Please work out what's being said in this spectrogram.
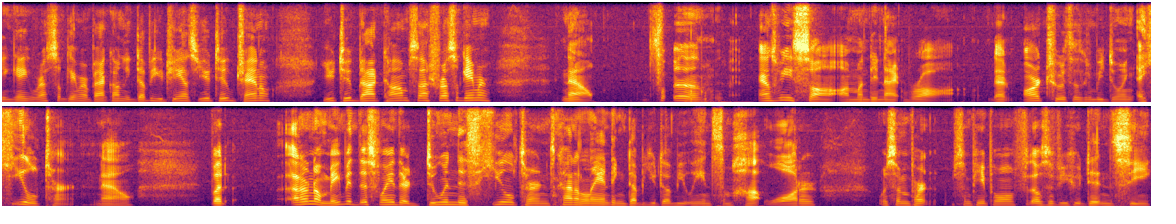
WrestleGamer back on the WGS YouTube channel, youtube.com slash WrestleGamer. Now, uh, as we saw on Monday Night Raw, that R-Truth is going to be doing a heel turn now. But I don't know, maybe this way they're doing this heel turn. It's kind of landing WWE in some hot water with some part, some people. For those of you who didn't see,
